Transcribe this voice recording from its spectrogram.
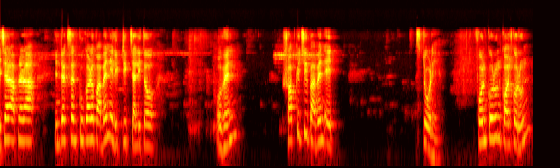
এছাড়া আপনারা ইন্ডাকশান কুকারও পাবেন, ইলেকট্রিক চালিত ওভেন। সব কিছুই পাবেন এই স্টোরে ফোন করুন কল করুন।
